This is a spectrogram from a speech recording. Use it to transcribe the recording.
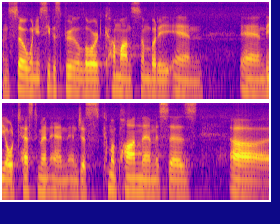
And so when you see the Spirit of the Lord come on somebody in, in the Old Testament and, and just come upon them, it says, uh,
